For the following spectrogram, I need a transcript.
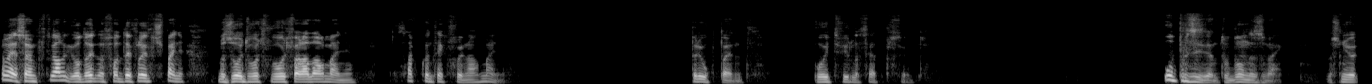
Não é só em Portugal, eu ontem falei de Espanha, mas hoje vou, vou falar da Alemanha. Sabe quanto é que foi na Alemanha? Preocupante. 8,7%. O presidente do Bundesbank, o senhor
